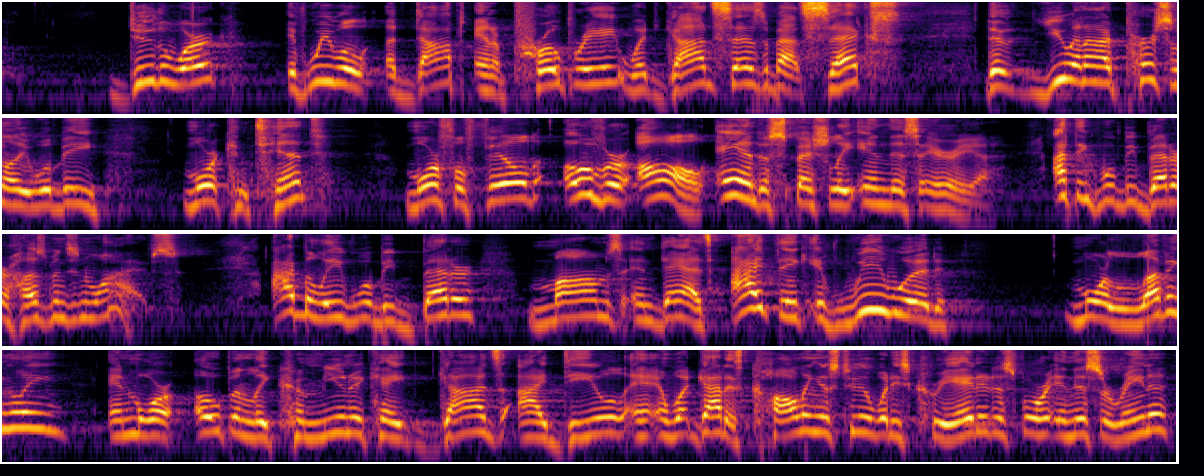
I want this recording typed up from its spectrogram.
do the work, if we will adopt and appropriate what God says about sex, that you and I personally will be more content, more fulfilled overall, and especially in this area. I think we'll be better husbands and wives. I believe we'll be better moms and dads. I think if we would more lovingly and more openly communicate God's ideal and what God is calling us to and what He's created us for in this arena,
